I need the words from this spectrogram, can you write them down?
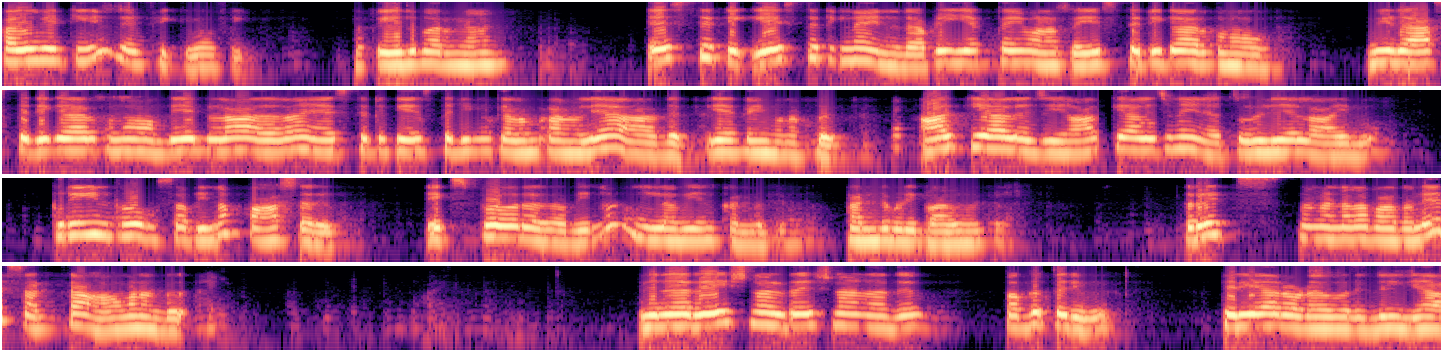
கல்வெட்டியன் டெஃபிகிராஃபி ஓகே இது பாருங்க. ஏஸ்தட்டிக் ஏஸ்தட்டிக்னா என்னது? அப்படியே இயற்கை மனசு ஏஸ்தட்டிக்கா இருக்கணும். வீடு ஆஸ்தட்டிக்கா இருக்கணும். அப்படியே இப்படிலாம் அதெல்லாம் ஏஸ்தட்டிக் ஏஸ்தட்டிக் கிளம்புறாங்க இல்லையா? அது இயற்கை மனப்பு ஆர்கியாலஜி ஆர்கியாலஜினா என்ன தொல்லியல் ஆய்வு. கிரீன் ரூம்ஸ் அப்படின்னா பாசல் எக்ஸ்ப்ளோரர் அப்படின்னா நிலவியல் கண்டுபிடி கண்டுபிடிப்பாளர்கள் ரிட்ஸ் நம்ம என்னதான் பார்த்தோம் இல்லையா? சட்ட ஆவணங்கள். இதுல ரேஷனல் ரேஷனல் அது பகுத்தறிவு. பெரியாரோட ஒரு இது இல்லையா?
